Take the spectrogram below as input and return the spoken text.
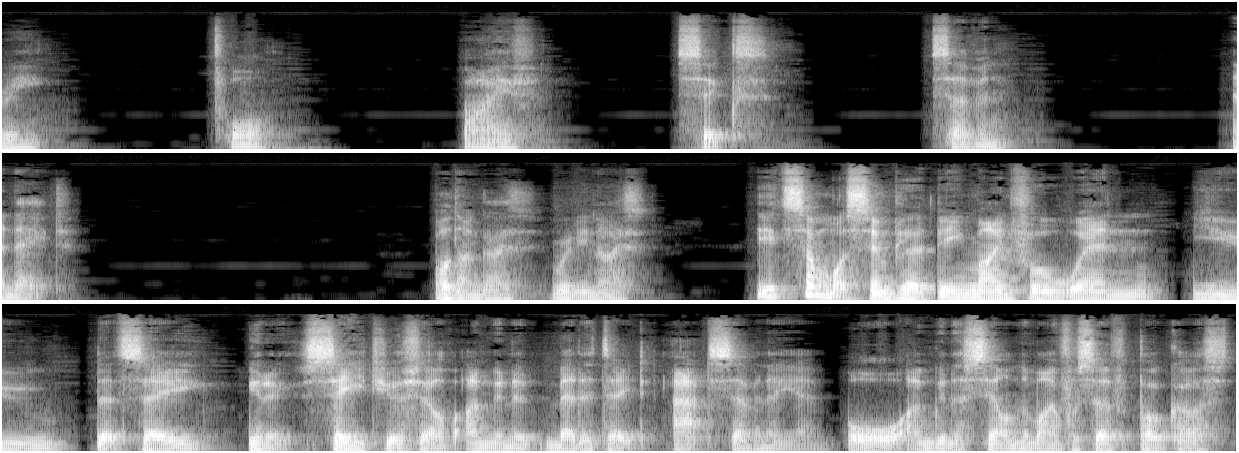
three, four, five, six, seven, and eight. Well done, guys. Really nice. It's somewhat simpler being mindful when you, let's say, you know, say to yourself, I'm going to meditate at 7 a.m. or I'm going to sit on the Mindful Surfer podcast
